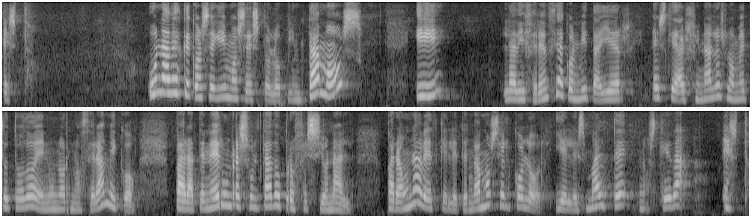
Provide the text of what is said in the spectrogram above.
esto. Una vez que conseguimos esto, lo pintamos y la diferencia con mi taller es que al final os lo meto todo en un horno cerámico para tener un resultado profesional. Para una vez que le tengamos el color y el esmalte, nos queda esto.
